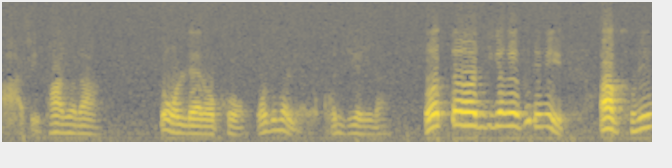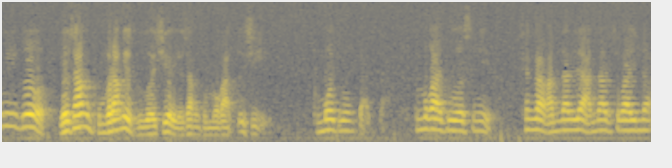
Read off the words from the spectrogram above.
아시 파녀나, 똥을 내놓고, 오줌을 내놓고, 지경이나, 어떤 지경의 그림이, 아, 그림이 그 여상 부모란 게 그것이요. 여상 부모가 뜻이. 부모 죽은 게 아니다. 부모가 죽었으니 생각 안 날래 안 날 수가 있나?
